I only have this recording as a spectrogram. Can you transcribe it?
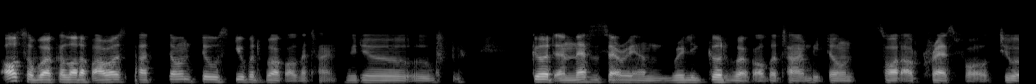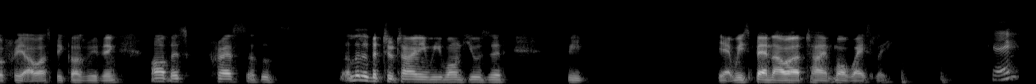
also work a lot of hours, but don't do stupid work all the time. We do good and necessary and really good work all the time. We don't sort out cress for two or three hours because we think, oh, this cress is a little bit too tiny. We won't use it. We yeah, we spend our time more wisely. Okay.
